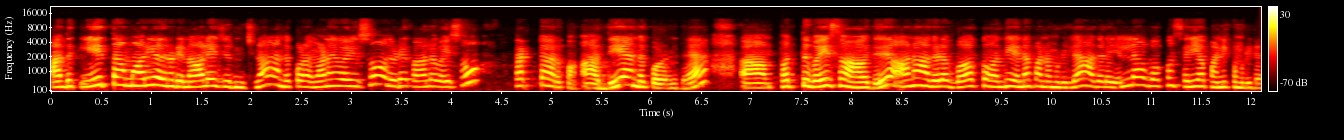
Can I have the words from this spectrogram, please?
அதுக்கு ஏத்த மாதிரி அதனுடைய நாலேஜ் இருந்துச்சுன்னா அந்த மன வயசும் அதோடைய கால வயசும் கரெக்டா இருக்கும். அதே அந்த குழந்தை பத்து வயசு ஆகுது. ஆனா அதோட ஒர்க்கை வந்து என்ன பண்ண முடியல, அதோட எல்லா ஒர்க்கும் சரியா பண்ணிக்க முடியல.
